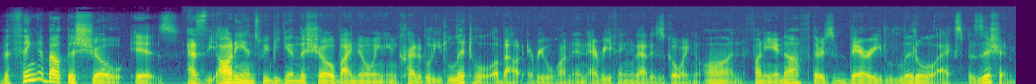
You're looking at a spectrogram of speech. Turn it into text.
The thing about this show is, as the audience, we begin the show by knowing incredibly little about everyone and everything that is going on. Funny enough, there's very little exposition,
